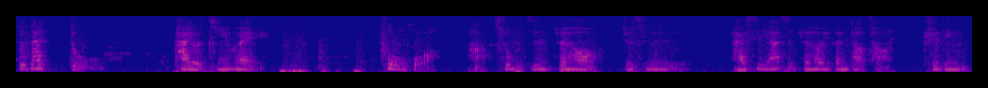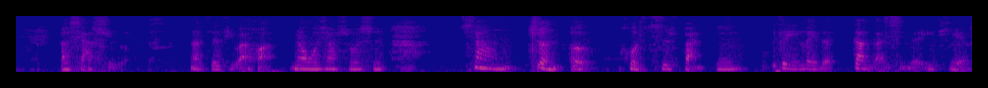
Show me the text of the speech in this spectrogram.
都在赌它有机会复活，好，殊不知最后就是还是压死最后一根稻草，确定要下市了。那这是题外话。那我想说是，像正二或者是反一这一类的杠杆型的 ETF，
